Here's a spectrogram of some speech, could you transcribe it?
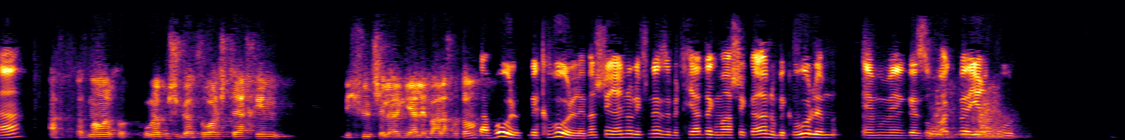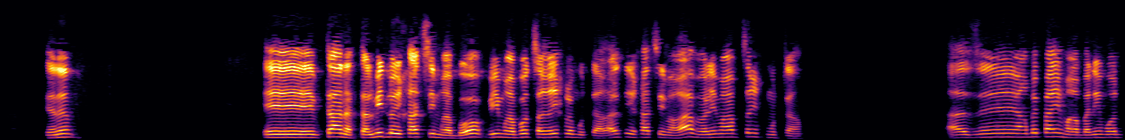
אה? אז, מה אומר פה? הוא אומר פה שגזרו על שתי אחים בשביל שלא יגיע לבעל אחותו? כבול, בכבול, מה שראינו לפני זה בתחילת הגמרא שקראנו, בכבול הם, הם אה, גזרו, רק בעיר גבול. בסדר? אה, תנא, תלמיד לא יחץ עם רבו, ואם רבו צריך לו מותר. אל תלחץ עם הרב, אבל אם הרב צריך מותר. אז uh, הרבה פעמים הרבנים מאוד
